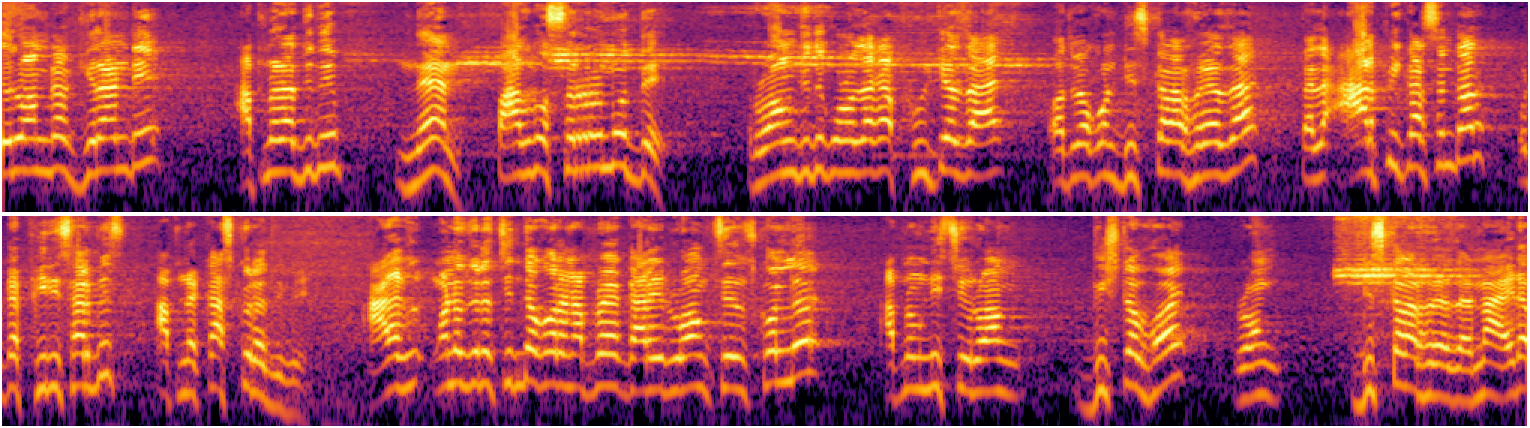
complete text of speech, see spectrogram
এই রংটার গ্যারান্টি আপনারা যদি নেন পাঁচ বছরের মধ্যে রং যদি কোনো জায়গায় ফুইটে যায় অথবা কোনো ডিসকালার হয়ে যায়, তাহলে আরপি কার সেন্টার ওটা ফ্রি সার্ভিস আপনার কাজ করে দিবে। আর অনেকজনে চিন্তা করেন আপনার গাড়ির রং চেঞ্জ করলে আপনার নিশ্চয়ই রং ডিস্টার্ব হয়, রং ডিসকালার হয়ে যায়। না, এটা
